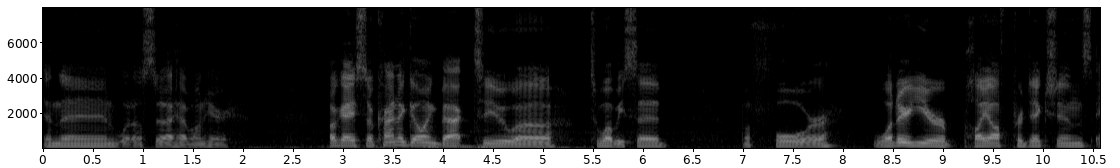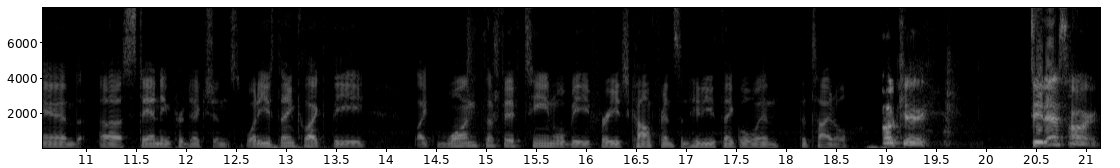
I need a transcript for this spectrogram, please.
and then what else did I have on here? Okay, so kind of going back to uh, to what we said before. What are your playoff predictions and uh, standing predictions? What do you think like the like one to fifteen will be for each conference, and who do you think will win the title? Okay. See, that's hard.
